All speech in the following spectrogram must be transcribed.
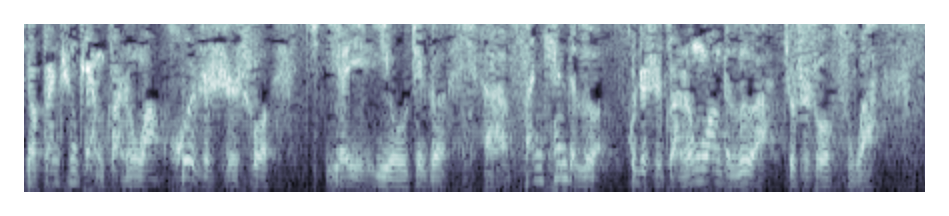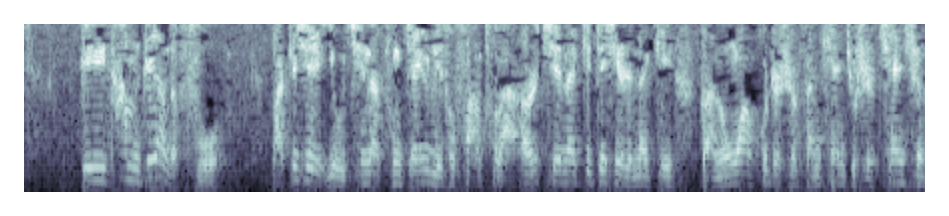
要转成这样转轮王，或者是说也有这个呃翻天的乐，或者是转轮王的乐啊，就是说福啊，给予他们这样的福。把这些友情呢从监狱里头放出来，而且呢给这些人呢给转轮王或者是梵天，就是天生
